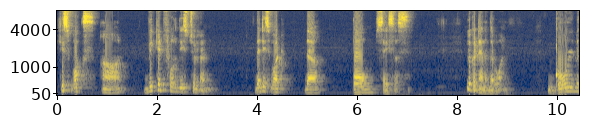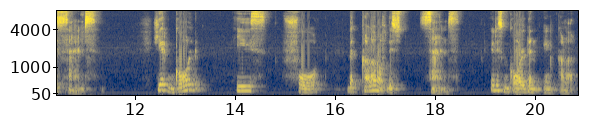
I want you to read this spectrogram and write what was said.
His works are wicked for these children. That is what the poem says us. Look at another one. Gold sands. Here gold is for the color of this sands. It is golden in color.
